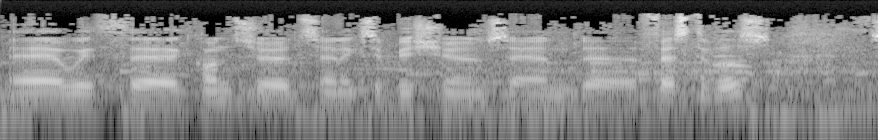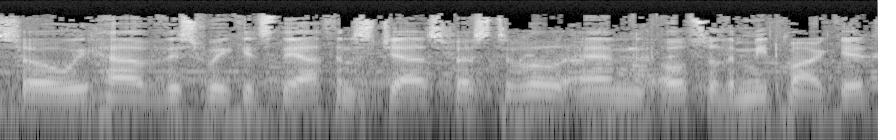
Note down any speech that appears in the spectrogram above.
Uh, with uh, concerts and exhibitions and uh, festivals. So we have this week it's the Athens Jazz Festival and also the Meet Market,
